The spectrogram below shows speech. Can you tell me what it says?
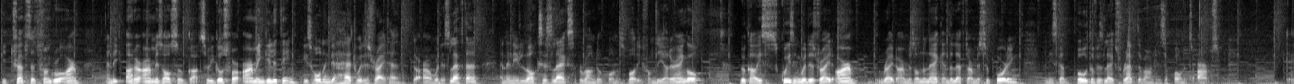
He traps that funk roll arm and the other arm is also caught. So he goes for arm in guillotine. He's holding the head with his right hand, the arm with his left hand, and then he locks his legs around the opponent's body from the other angle. Look how he's squeezing with his right arm. The right arm is on the neck and the left arm is supporting, and he's got both of his legs wrapped around his opponent's arms. Okay,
